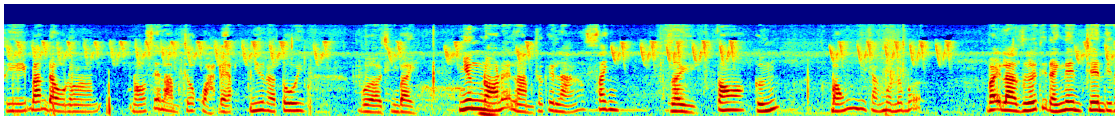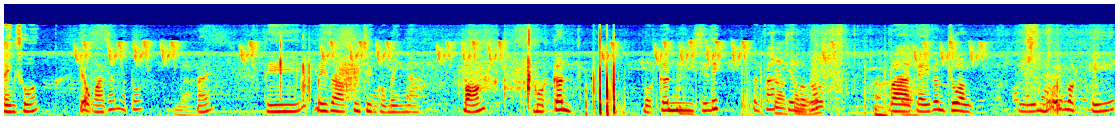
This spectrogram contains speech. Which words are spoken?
Thì ban đầu nó nó sẽ làm cho quả đẹp như là tôi vừa trình bày nhưng nó lại làm cho cái lá xanh dày to cứng bóng như trắng một lớp mỡ vậy là dưới thì đánh lên trên thì đánh xuống. Hiệu quả rất là tốt. Đấy. Thì bây giờ quy trình của mình là bón một cân một cân silic tân phát Cho- trên một gốc. và cái phân chuồng thì mỗi một cái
